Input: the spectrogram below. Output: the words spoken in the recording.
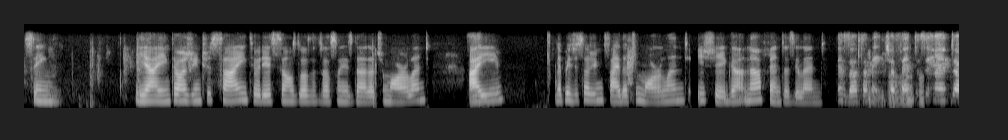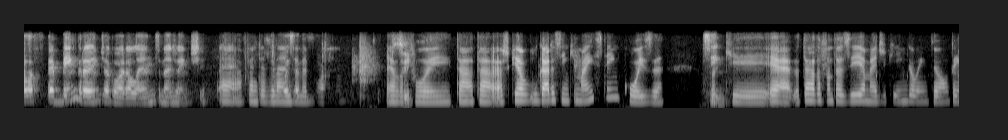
Sim. E aí, então, a gente sai, em teoria, essas são as duas atrações da, da Tomorrowland. Aí, depois disso, a gente sai da Tomorrowland e chega na Fantasyland. Exatamente. A Ah. Fantasyland, ela é bem grande agora, a Land, né, gente? É, a Fantasyland, Depois da ela, reforma. ela Sim. foi, tá, tá, acho que é o lugar, assim, que mais tem coisa. Sim. Porque é a Terra da Fantasia, Magic Kingdom, então tem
